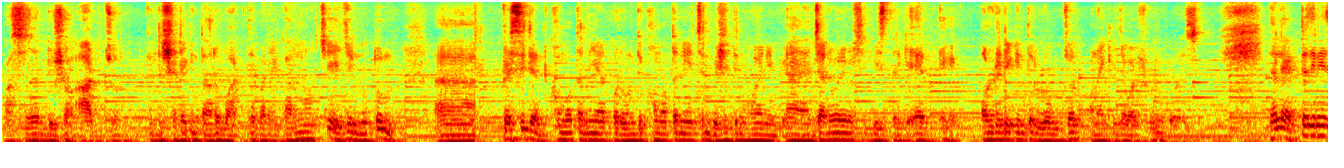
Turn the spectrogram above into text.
পাঁচ হাজার দুশো আটজন কিন্তু সেটা কিন্তু আরও বাড়তে পারে। কারণ হচ্ছে এই যে নতুন প্রেসিডেন্ট ক্ষমতা নেওয়ার পরে উনি ক্ষমতা নিয়েছেন, বেশি দিন হয়নি জানুয়ারি মাসের বিশ তারিখে। অলরেডি কিন্তু লোকজন অনেকে যাওয়া শুরু করেছে। তাহলে একটা জিনিস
